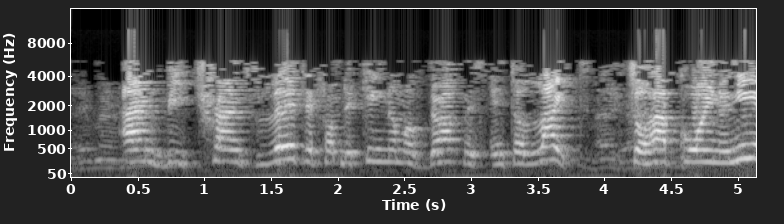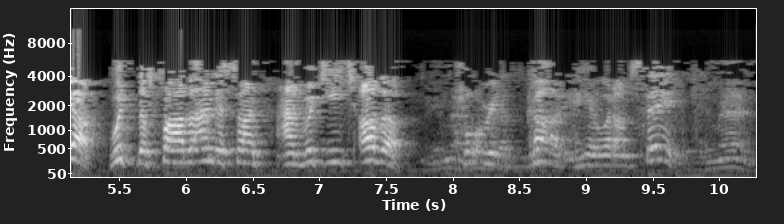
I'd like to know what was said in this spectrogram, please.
Amen. and be translated from the kingdom of darkness into light. Amen. So have koinonia with the Father and the Son and with each other. Glory to God. You hear what I'm saying? Amen.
